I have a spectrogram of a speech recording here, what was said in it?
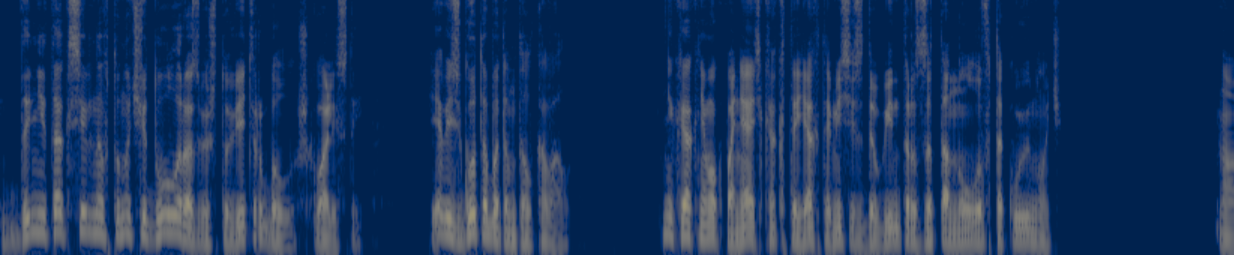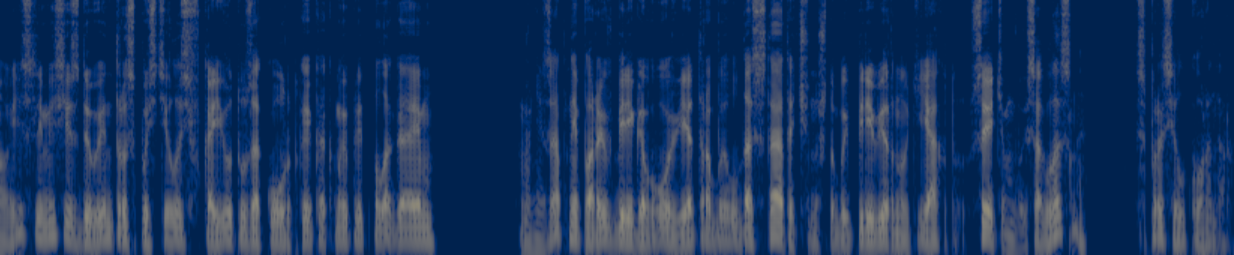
Да не так сильно в ту ночь дуло, разве что ветер был шквалистый. Я весь год об этом толковал. Никак не мог понять, как эта яхта миссис де Винтер затонула в такую ночь. Но если миссис де Винтер спустилась в каюту за курткой, как мы предполагаем, внезапный порыв берегового ветра был достаточно, чтобы перевернуть яхту. С этим вы согласны? — спросил коронер.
